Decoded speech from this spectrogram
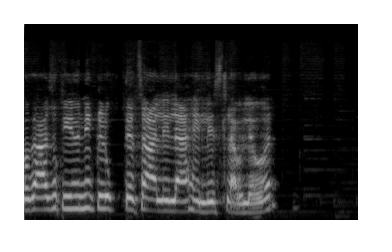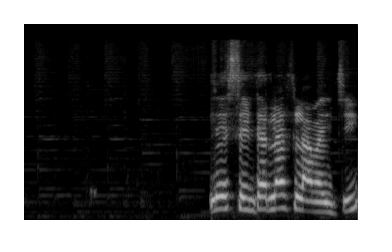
बघा अजून युनिक लुक त्याचा आलेला आहे लेस लावल्यावर. लेस सेंटरलाच लावायची.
